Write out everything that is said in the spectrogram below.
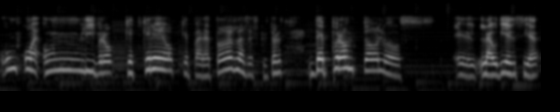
un, un, libro que creo que para todas las escritoras, de pronto los, la audiencia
